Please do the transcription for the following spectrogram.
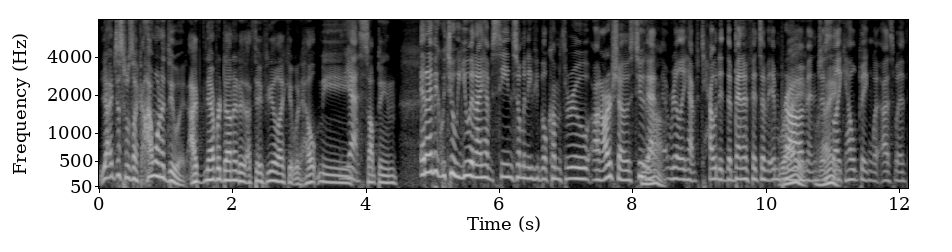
yeah, I just was like, I want to do it. I've never done it. I th- feel like it would help me Yes. something. And I think too, you and I have seen so many people come through on our shows too Yeah. that really have touted the benefits of improv Right, and just right. like helping with us with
